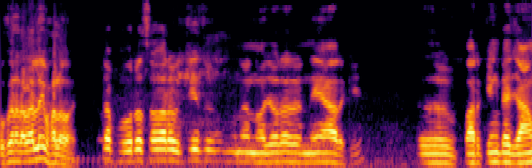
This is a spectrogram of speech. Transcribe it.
ওখানে দাঁড়ালেই ভালো হয়। এটা পৌরসভার উচিত মানে নজরে নেওয়া আর কি। পার্কিংটা জাম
